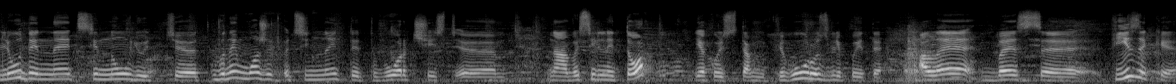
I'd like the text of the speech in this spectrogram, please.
Люди не цінують, е, вони можуть оцінити творчість е, на весільний торт, якусь там фігуру зліпити, але без фізики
